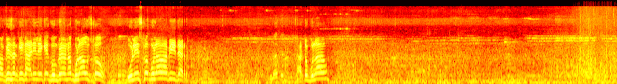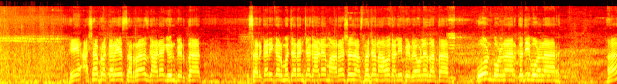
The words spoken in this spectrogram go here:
ऑफिसर की गाड़ी लेके घूम रहे हो ना? बुलाओ उसको। पुलिस को बुलाओ अभी इधर। हाँ तो बुलाओ। हे अशा प्रकारे सर्रास गाड्या घेऊन फिरतात. सरकारी कर्मचाऱ्यांच्या गाड्या महाराष्ट्र शासनाच्या नावाखाली फिरवल्या जातात. कोण बोलणार? कधी बोलणार? हां?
